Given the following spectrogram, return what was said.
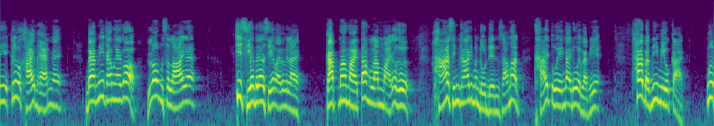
ดีเขาเรียกว่าขายแผนไง แบบนี้ทำไงก็ล่มสลายนะที่เสียไปแล้วเสียไปไม่เป็นไร กลับมาใหม่ตั้งลำใหม่ก็คือ หาสินค้าที่มันโดดเด่น สามารถขายตัวเองได้ด้วยแบบนี้ ถ้าแบบนี้มีโอกาส เมื่อ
